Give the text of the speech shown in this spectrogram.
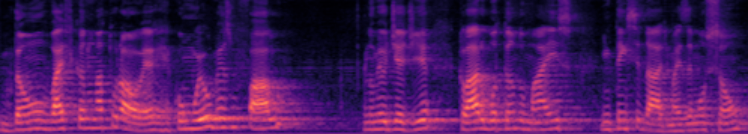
Então vai ficando natural. É como eu mesmo falo no meu dia a dia, claro, botando mais intensidade, mais emoção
